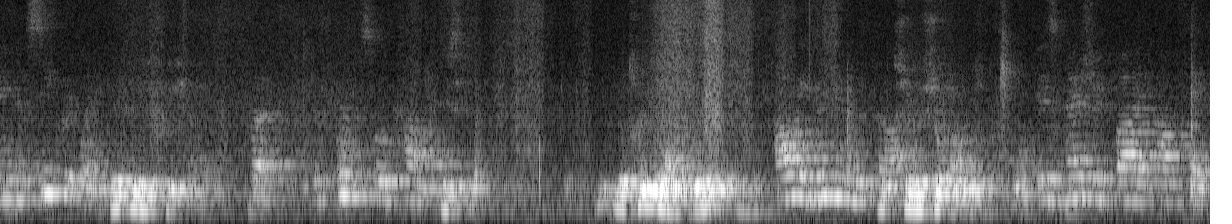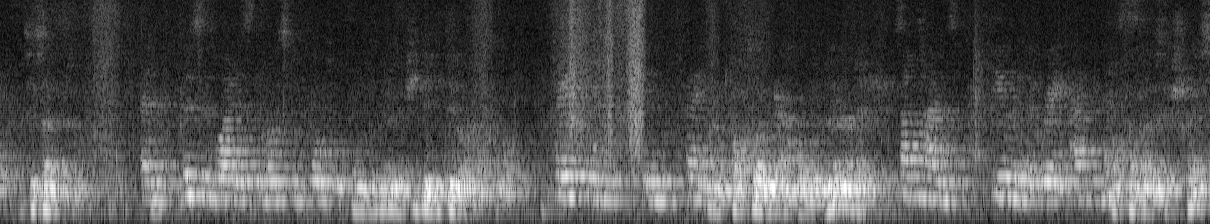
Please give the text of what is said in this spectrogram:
in a secret way, mais que les fruits viennent. but the fruits will come. Et c'est- Notre union en Dieu Our union with se God mesure par notre foi. is measured by our faith. C'est ça le plus And this is what is the most important thing. important. La fidélité dans la foi. Faithfulness in faith. Alors, parfois avec un grand bonheur, Sometimes feeling a great happiness, parfois dans la sécheresse,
